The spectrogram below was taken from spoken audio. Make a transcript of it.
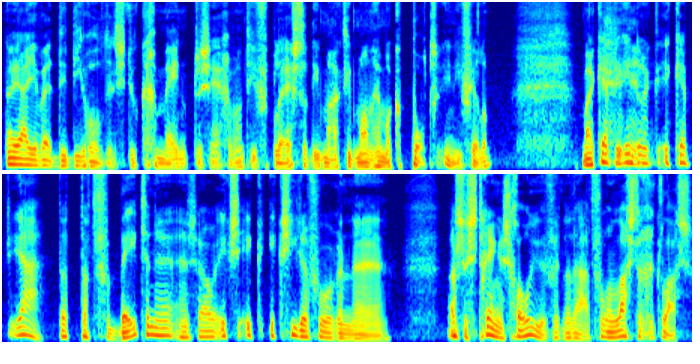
nou ja, je, die, die rol dit is natuurlijk gemeen om te zeggen. Want die verpleegster die maakt die man helemaal kapot in die film. Maar ik heb de indruk, ik heb ja, dat, dat verbetenen en zo. Ik, ik, ik zie daarvoor een, uh, als een strenge schooljuf inderdaad, voor een lastige klas.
